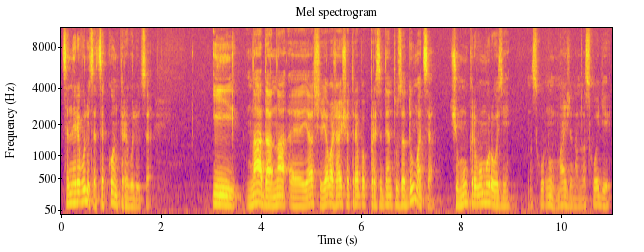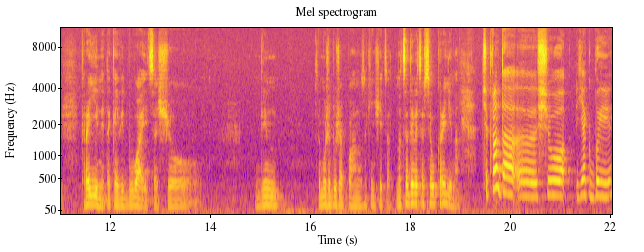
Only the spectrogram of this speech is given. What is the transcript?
Це не революція, це контрреволюція. І надо, на, е, я, я вважаю, що треба президенту задуматися, чому в Кривому Розі, на сход, ну, майже на, на сході країни таке відбувається, що він це може дуже погано закінчитися. На це дивиться вся Україна. Чи правда, е, що якби е,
